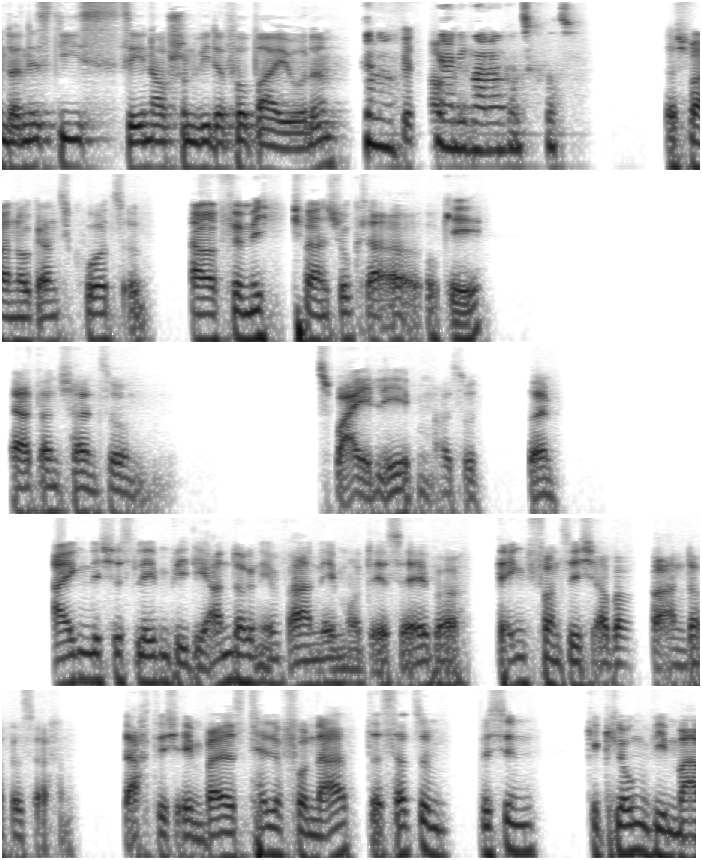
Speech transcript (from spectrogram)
Und dann ist die Szene auch schon wieder vorbei, oder? Genau. Genau. Ja, die war nur ganz kurz. Das war nur ganz kurz. Und, aber für mich war schon klar, okay. Er hat anscheinend so ein- zwei Leben. Also sein eigentliches Leben, wie die anderen ihn wahrnehmen und er selber denkt von sich aber über andere Sachen. Dachte ich eben, weil das Telefonat, das hat so ein bisschen geklungen wie Ma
